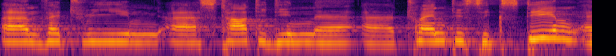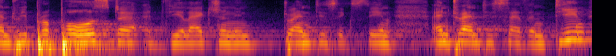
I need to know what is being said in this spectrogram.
um, that we uh, started in uh, uh, 2016 and we proposed at the election in 2016 and 2017.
